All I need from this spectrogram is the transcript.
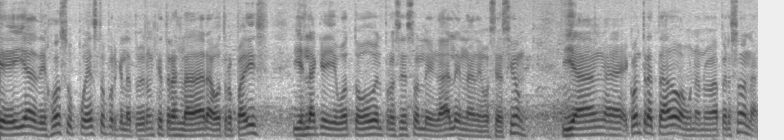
que ella dejó su puesto porque la tuvieron que trasladar a otro país y es la que llevó todo el proceso legal en la negociación. Y han eh, contratado a una nueva persona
